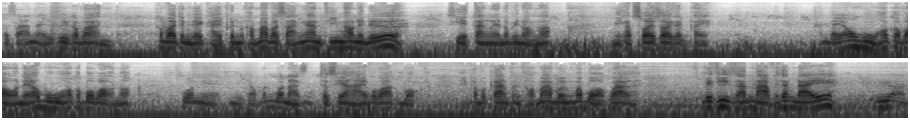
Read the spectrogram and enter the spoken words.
ภาษาไหนก็คือคำว่าอันคำว่าจังไดไก่เพิ่นคำว่าประสานงานทีมเฮาในเด้อเสียตังค์เลยเนาะพี่น้องเนาะนี่ครับซอยๆกันไปอันใดเอาหูเขาก็เว้าอันใดเอาหูเขาก็บ่เว้าเนาะส่วนนี้นี่ครับมันบ่น่าจะเสียหายเพราะว่าก็บอก กรรมการเพิ่นเขามาเบิ่งมาบอกว่าเออเวทีสนามหนาไปทางใดหรืออัน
